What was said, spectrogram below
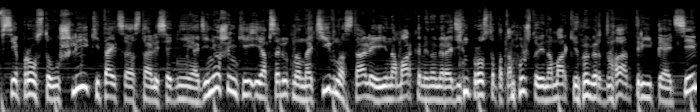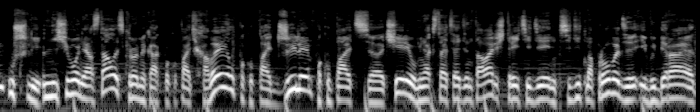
все просто ушли, китайцы остались одни одинешенькие и абсолютно нативно стали иномарками номер один просто потому, что иномарки номер 2, 3, 5, 7 ушли. Ничего не осталось, кроме как покупать Хавейл, покупать Джили, покупать э, Черри. У меня, кстати, один товарищ третий день сидит на проводе и выбирает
